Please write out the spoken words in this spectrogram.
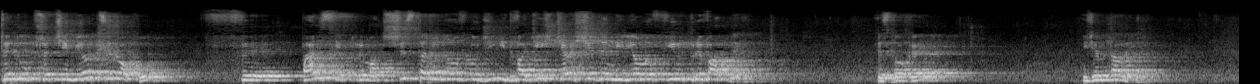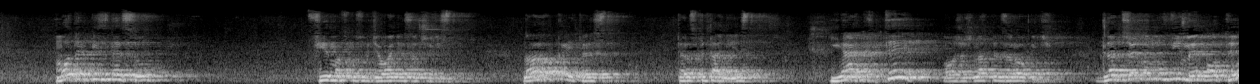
tytuł przedsiębiorcy roku w państwie, które ma 300 milionów ludzi i 27 milionów firm prywatnych. Jest to ok? Idziemy dalej. Model biznesu firma, sposób działania jest oczywisty. No ale okej, okay, to jest, teraz pytanie jest, jak Ty możesz na tym zarobić? Dlaczego mówimy o tym,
